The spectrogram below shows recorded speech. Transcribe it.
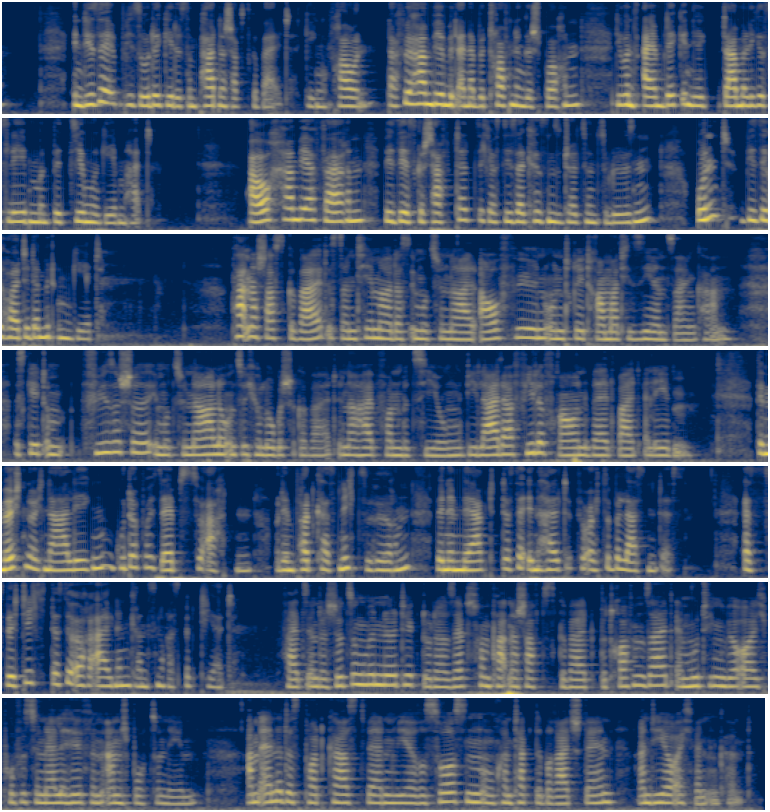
In dieser Episode geht es um Partnerschaftsgewalt gegen Frauen. Dafür haben wir mit einer Betroffenen gesprochen, die uns Einblick in ihr damaliges Leben und Beziehung gegeben hat. Auch haben wir erfahren, wie sie es geschafft hat, sich aus dieser Krisensituation zu lösen und wie sie heute damit umgeht. Partnerschaftsgewalt ist ein Thema, das emotional aufwühlend und retraumatisierend sein kann. Es geht um physische, emotionale und psychologische Gewalt innerhalb von Beziehungen, die leider viele Frauen weltweit erleben. Wir möchten euch nahelegen, gut auf euch selbst zu achten und den Podcast nicht zu hören, wenn ihr merkt, dass der Inhalt für euch zu belastend ist. Es ist wichtig, dass ihr eure eigenen Grenzen respektiert. Falls ihr Unterstützung benötigt oder selbst von Partnerschaftsgewalt betroffen seid, ermutigen wir euch, professionelle Hilfe in Anspruch zu nehmen. Am Ende des Podcasts werden wir Ressourcen und Kontakte bereitstellen, an die ihr euch wenden könnt.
